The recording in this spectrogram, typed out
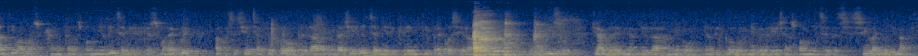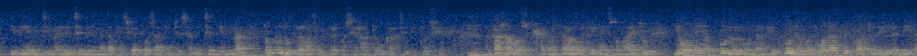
Zatim Allah subhanahu wa ta'ala spominje licemire, jer smo rekli, ako se sjećate u prvom predavanju, da će i licemiri krenuti preko sirata u hadisu Džabir ibn Abdillah, u jeli, govor, u njegovim riječima spominje se da će svima ljudima i vijenicima i licemirima dati svjetlo, zatim će se licemirima dok budu prelazili preko sirata ugasiti to svjetlo. A kaže Allah subhanahu wa ta'ala u 13. majtu يَوْمَ يَقُولُ الْمُنَافِقُونَ وَالْمُنَافِقَاتُ لِلَّذِينَ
